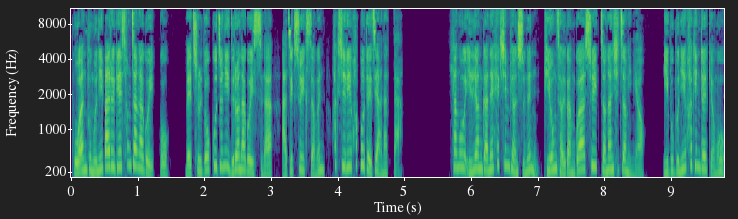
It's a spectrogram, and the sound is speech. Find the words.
보안 부문이 빠르게 성장하고 있고 매출도 꾸준히 늘어나고 있으나 아직 수익성은 확실히 확보되지 않았다. 향후 1년간의 핵심 변수는 비용 절감과 수익 전환 시점이며 이 부분이 확인될 경우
